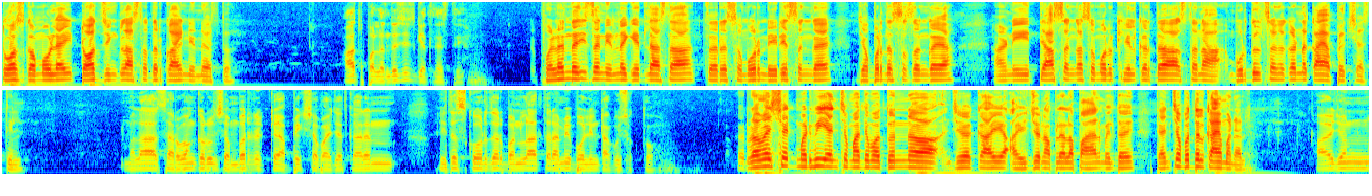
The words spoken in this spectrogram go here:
टॉस गमावलाय. टॉस जिंकला असता तर काय निर्णय असतं. आज फलंदाजीच घेतली असती. फलंदाजीचा निर्णय घेतला असता तर समोर नेरे संघ आहे जबरदस्त संघ आहे. आणि त्या संघासमोर खेळ करता असताना बुर्दुल संघाकडनं काय अपेक्षा असतील? मला सर्वांकडून शंभर टक्के अपेक्षा पाहिजेत कारण इथं स्कोअर जर बनला तर आम्ही बॉलिंग टाकू शकतो. रमेश शेठ मडवी यांच्या माध्यमातून जे काय आयोजन आपल्याला पाहायला मिळतंय त्यांच्याबद्दल काय म्हणाल? आयोजन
